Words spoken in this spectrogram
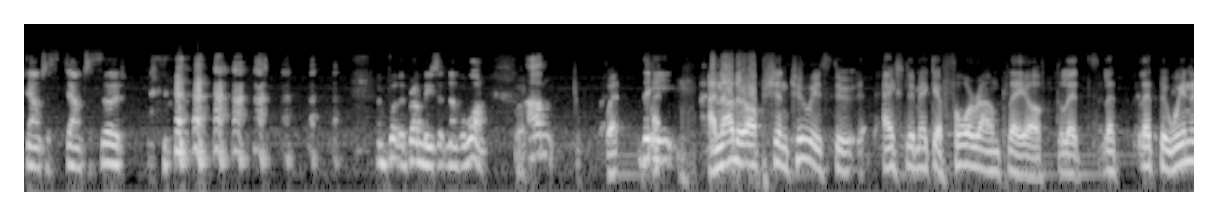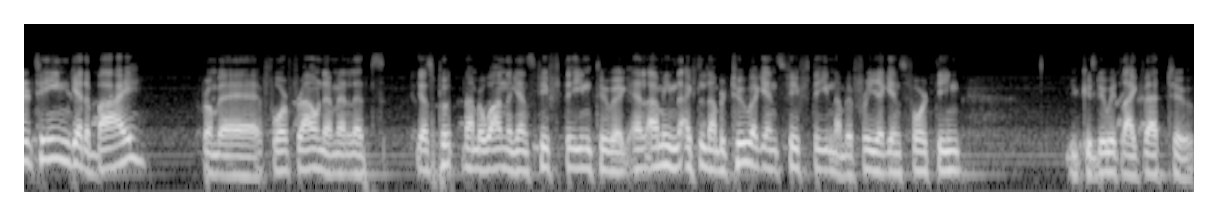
down to down to third and put the Brumbies at number one. Um, Well, the Another option too is to actually make a four-round playoff to let let let the winner team get a bye from the fourth round, and then let's just put number one against 15 to I mean actually number two against 15, number three against 14. You could do it like that too.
